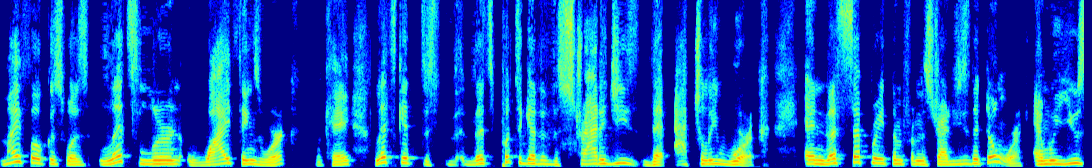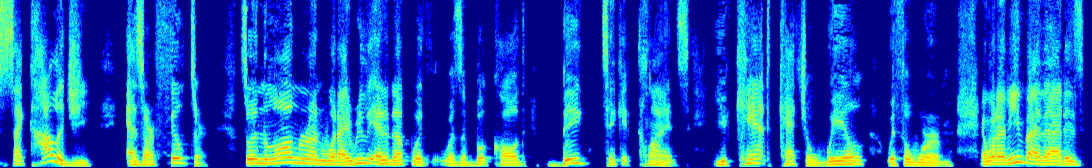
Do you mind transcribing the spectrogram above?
my focus was let's learn why things work okay? Let's get this let's put together the strategies that actually work and let's separate them from the strategies that don't work and we use psychology as our filter so in the long run what i really ended up with was a book called big ticket clients you can't catch a whale with a worm and what i mean by that is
